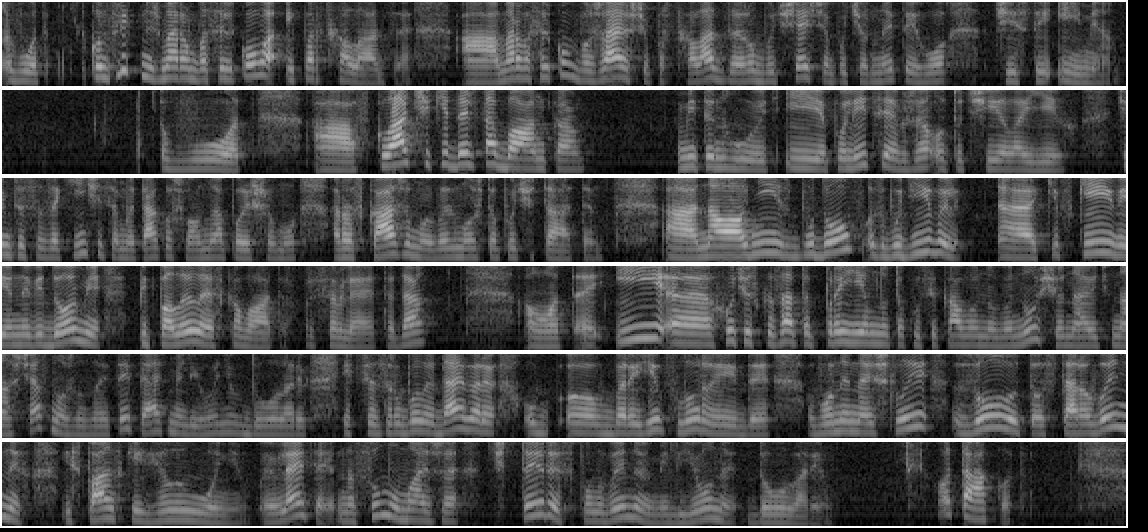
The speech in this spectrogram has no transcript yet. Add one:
От. Конфлікт між мером Василькова і Парцхаладзе. А мер Васильков вважає, що Парцхаладзе робить все, щоб очорнити його чисте ім'я. Вкладчики Дельтабанка мітингують, і поліція вже оточила їх. Чим це все закінчиться, ми також вам напишемо, розкажемо, і ви зможете почитати. На одній з будов з будівель е, в Києві невідомі підпалили ескаватор. Представляєте, да? От е, і е, хочу сказати приємну таку цікаву новину, що навіть в наш час можна знайти 5 мільйонів доларів. Як це зробили дайвери у е, берегів Флориди. Вони знайшли золото старовинних іспанських гелеонів. Уявляєте, на суму майже 4,5 мільйони доларів. Отак от.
